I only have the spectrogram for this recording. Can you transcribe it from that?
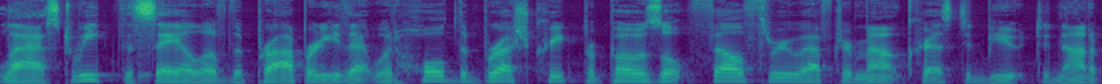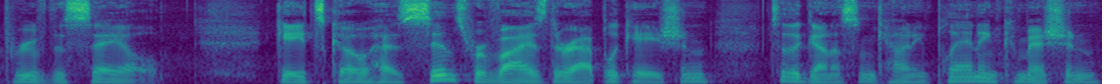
Last week, the sale of the property that would hold the Brush Creek proposal fell through after Mount Crested Butte did not approve the sale. Gatesco has since revised their application to the Gunnison County Planning Commission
